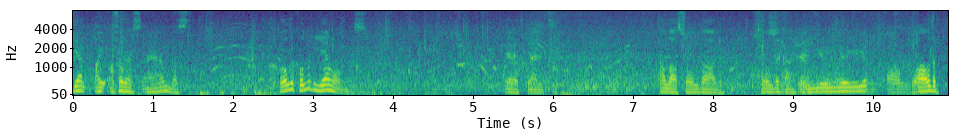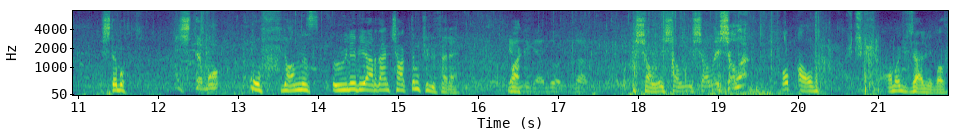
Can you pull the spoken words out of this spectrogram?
yem... Ay affedersin, ayağına mı bastın? Balık olur, yem olmaz. Evet geldi. Tala solda abi. Solda kanka. Yiyor, yiyor, yiyor. Aldı. Aldım. İşte bu. İşte bu. Of yalnız öyle bir yerden çaktım ki lüfere. Bak Geldi geldi o güzel. inşallah inşallah inşallah inşallah. Hop aldım. Küçük ama güzel bir balık.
